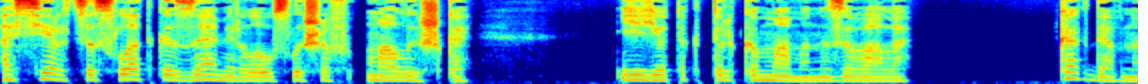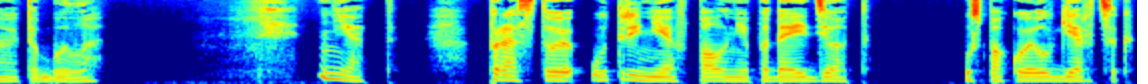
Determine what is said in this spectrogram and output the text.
а сердце сладко замерло, услышав «малышка». Ее так только мама называла. Как давно это было? «Нет, простое утреннее вполне подойдет, успокоил герцог.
